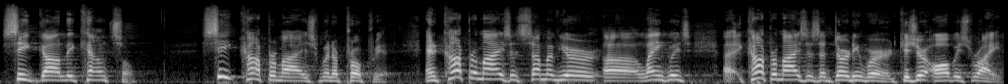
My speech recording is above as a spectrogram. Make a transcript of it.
Seek godly counsel. Seek compromise when appropriate. And compromise in some of your uh, language, uh, compromise is a dirty word because you're always right.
